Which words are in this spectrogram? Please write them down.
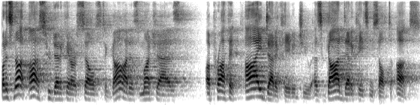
But it's not us who dedicate ourselves to God as much as a prophet, I dedicated you, as God dedicates himself to us.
